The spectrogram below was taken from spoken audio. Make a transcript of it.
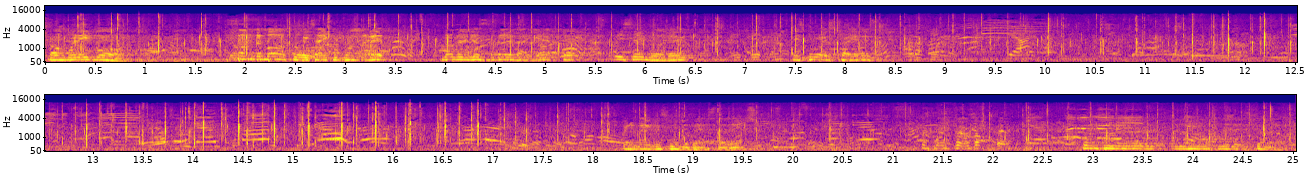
Come on, we need more. Thunder Mark will be taking part in it. Not that he doesn't know that yet, but he soon will do. He's brought his trainers. To make this one the best, I think. 29 and a half minutes.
